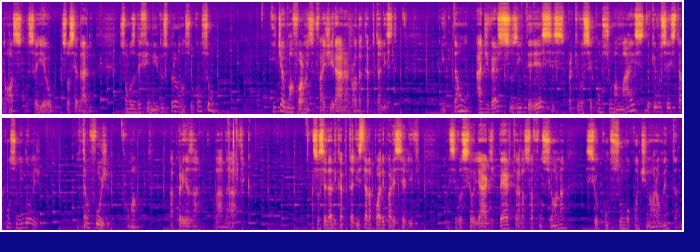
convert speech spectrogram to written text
Nós, você e eu, a sociedade, somos definidos pelo nosso consumo. E de alguma forma isso faz girar a roda capitalista. Então, há diversos interesses para que você consuma mais do que você está consumindo hoje. Então, fuja, como a, a presa lá da África. A sociedade capitalista ela pode parecer livre, mas se você olhar de perto, ela só funciona se o consumo continuar aumentando.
